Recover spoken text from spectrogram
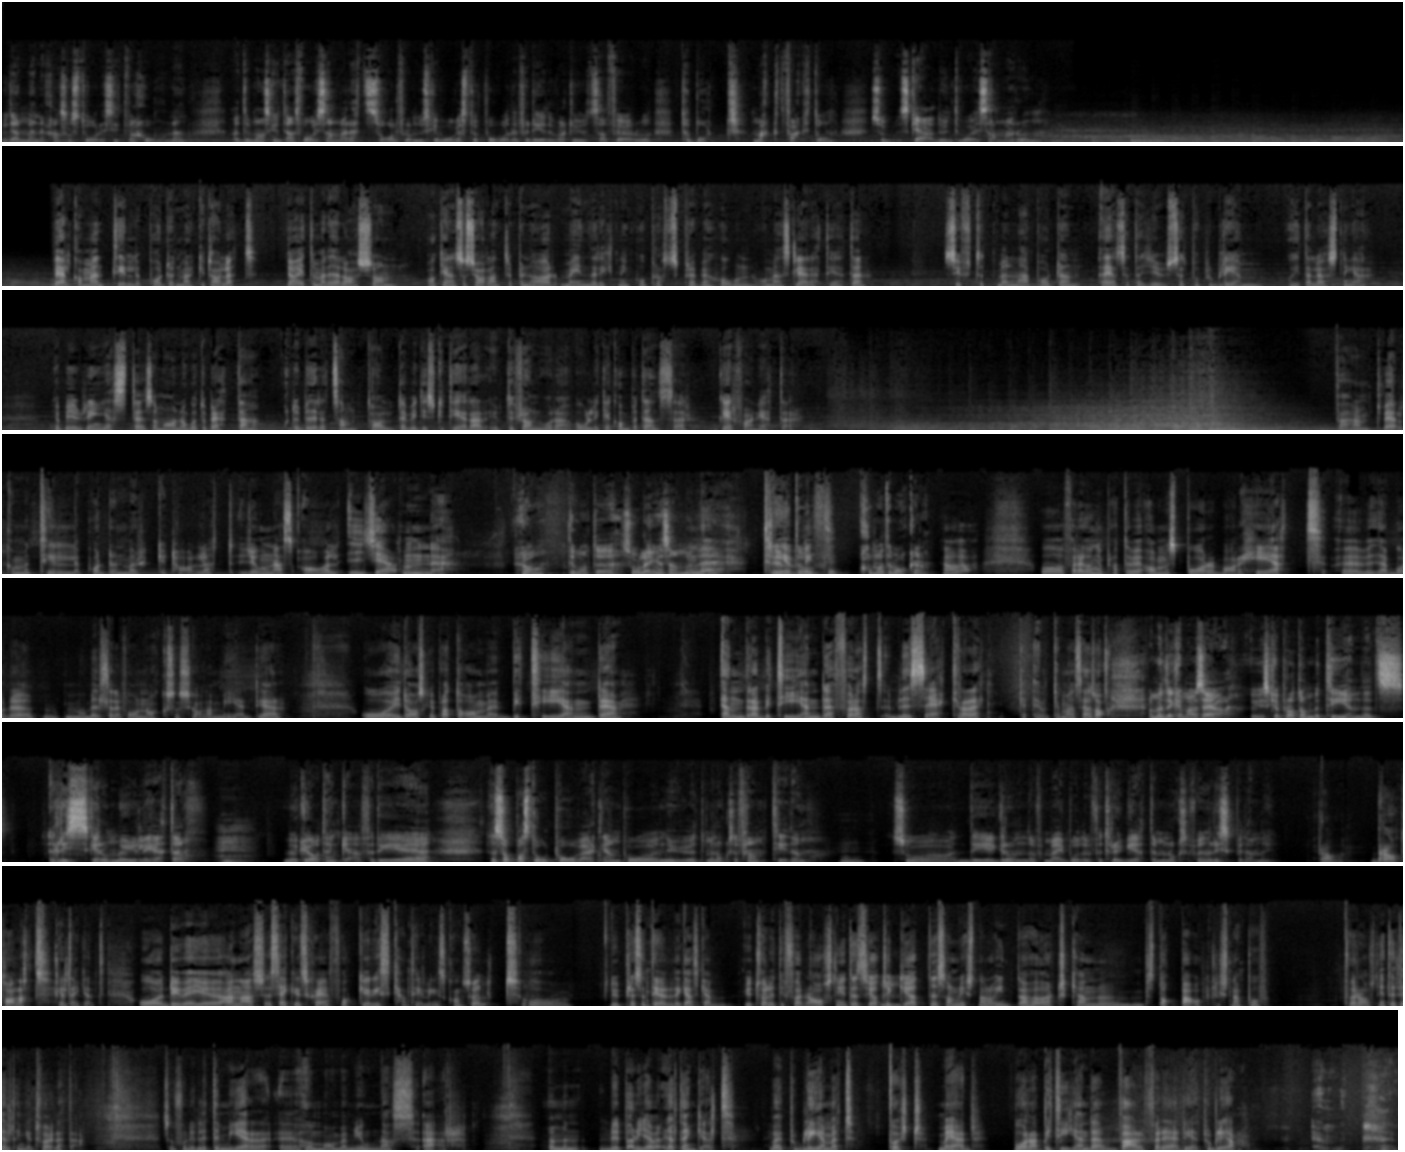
du den människan som står i situationen. Att man ska inte ens vara i samma rättssal för om du ska våga stå på dig för det du varit utsatt för och ta bort maktfaktorn så ska du inte vara i samma rum. Välkommen till podden Mörkertalet. Jag heter Maria Larsson och är en social entreprenör med inriktning på brottsprevention och mänskliga rättigheter. Syftet med den här podden är att sätta ljuset på problem och hitta lösningar. Jag bjuder in gäster som har något att berätta och det blir ett samtal där vi diskuterar utifrån våra olika kompetenser och erfarenheter. Varmt välkommen till podden Mörkertalet. Jonas Ahl igen. Ja, det var inte så länge sedan men Nej, trevligt trevligt. att få komma tillbaka. Ja, och förra gången pratade vi om spårbarhet eh, via både mobiltelefon och sociala medier. Och idag ska vi prata om beteende, ändra beteende för att bli säkrare. Kan- man säga så? Ja men det kan man säga. Vi ska prata om beteendets risker och möjligheter. Brukar jag tänka. För det är en så pass stor påverkan på nuet men också framtiden. Så det är grunden för mig både för tryggheten men också för en riskbedömning. Bra. Bra talat, helt enkelt. Och du är ju annars säkerhetschef och riskhanteringskonsult. Och du presenterade det ganska utförligt i förra avsnittet, så jag tycker att ni som lyssnar och inte har hört kan eh, stoppa och lyssna på förra avsnittet helt enkelt före detta. Så får ni lite mer eh, hum om vem Jonas är. Men, men vi börjar väl helt enkelt. Vad är problemet först med våra beteenden? Varför är det ett problem?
